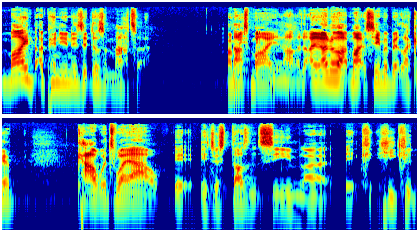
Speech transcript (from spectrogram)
my opinion is it doesn't matter. I That's mean, my. I, I know that might seem a bit like a coward's way out. It, it just doesn't seem like it, he could.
